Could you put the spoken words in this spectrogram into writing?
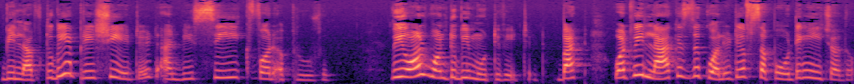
we love to be appreciated and we seek for approval. We all want to be motivated, but what we lack is the quality of supporting each other.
